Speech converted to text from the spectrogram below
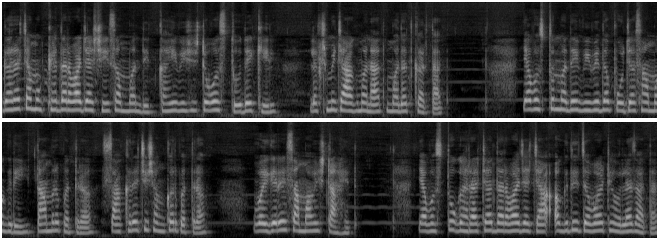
घराच्या मुख्य दरवाजाशी संबंधित काही विशिष्ट वस्तू देखील लक्ष्मीच्या आगमनात मदत करतात. या वस्तूंमध्ये विविध पूजा सामग्री ताम्रपत्र साखरेचे शंकरपत्र वगैरे समाविष्ट आहेत. या वस्तू घराच्या दरवाजाच्या अगदी जवळ ठेवल्या जातात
